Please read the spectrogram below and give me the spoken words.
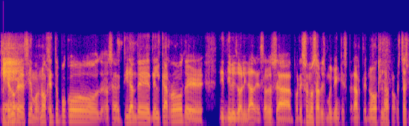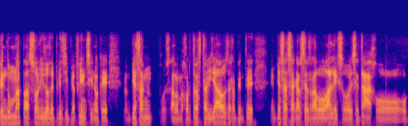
Que... es lo que decíamos, ¿no? Gente un poco, o sea, tiran del carro de, individualidades, ¿sabes? O sea, por eso no sabes muy bien qué esperarte, ¿no? Claro. No estás viendo un mapa sólido de principio a fin, sino que lo empiezan, pues a lo mejor trastabillados, de repente empieza a sacarse el rabo Alex o ese tag o,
